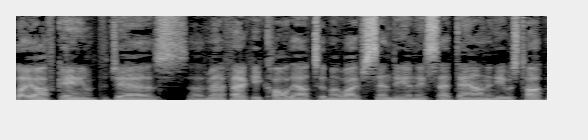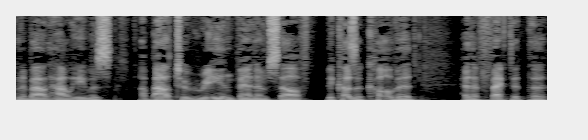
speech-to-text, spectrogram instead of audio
playoff game, the Jazz. Uh, as a matter of fact, he called out to my wife Cindy, and they sat down, and he was talking about how he was about to reinvent himself because of COVID had affected the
